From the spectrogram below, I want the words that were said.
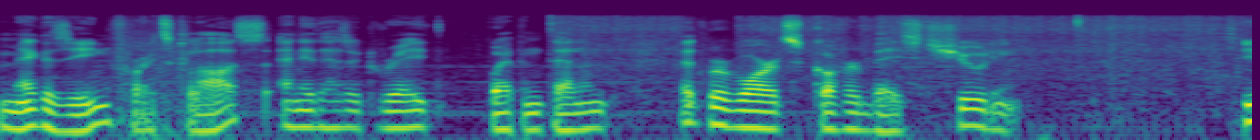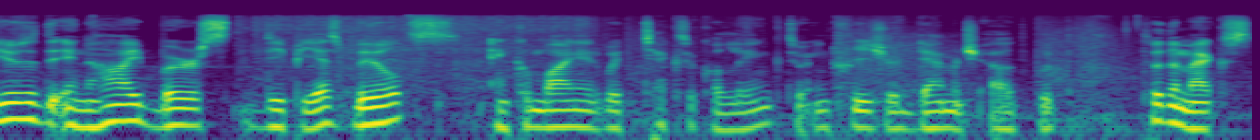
magazine for its class and it has a great weapon talent that rewards cover-based shooting. Use it in high burst DPS builds and combine it with Tactical Link to increase your damage output to the max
